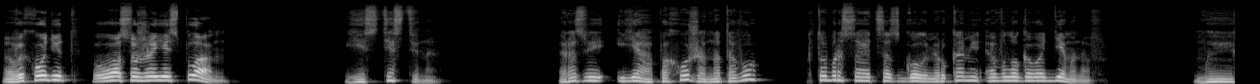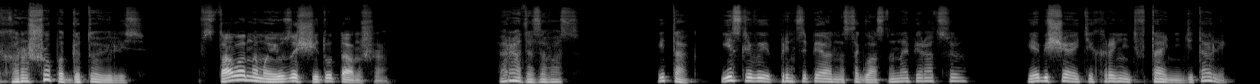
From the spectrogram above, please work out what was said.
Выходит, у вас уже есть план? Естественно. Разве я похожа на того, кто бросается с голыми руками в логово демонов? Мы хорошо подготовились. Встала на мою защиту Танша. Рада за вас. Итак, если вы принципиально согласны на операцию и обещаете хранить в тайне детали,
